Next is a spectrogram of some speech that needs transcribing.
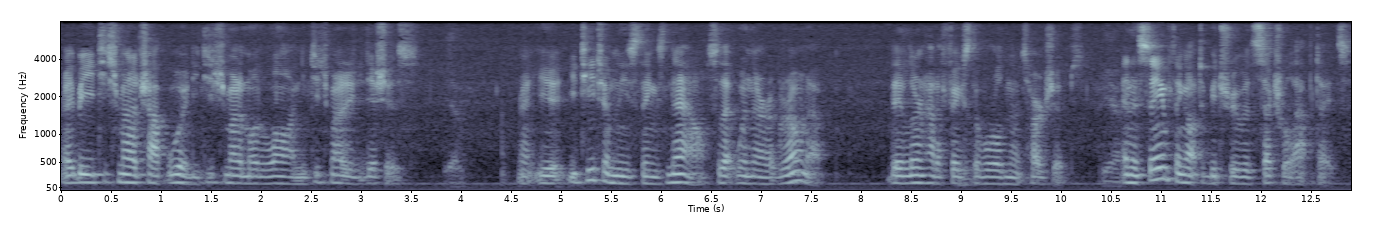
right? But you teach him how to chop wood, you teach him how to mow the lawn, you teach him how to do dishes, Yeah. Right? You, you teach them these things now so that when they're a grown up, they learn how to face the world and its hardships. Yeah. And the same thing ought to be true with sexual appetites.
